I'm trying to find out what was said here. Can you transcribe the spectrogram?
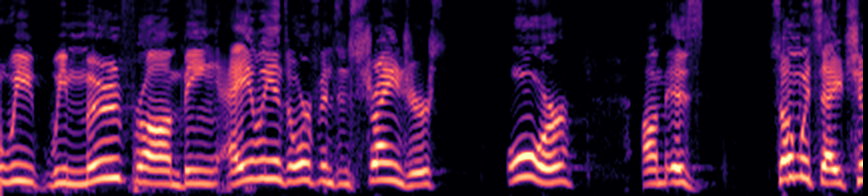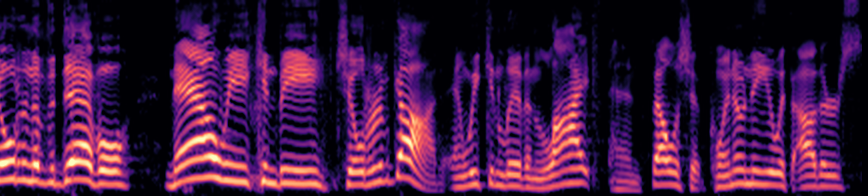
we, we move from being aliens, orphans, and strangers, or um, as some would say, children of the devil. Now we can be children of God, and we can live in light and in fellowship, koinonia with others,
